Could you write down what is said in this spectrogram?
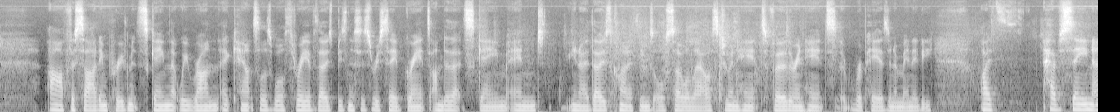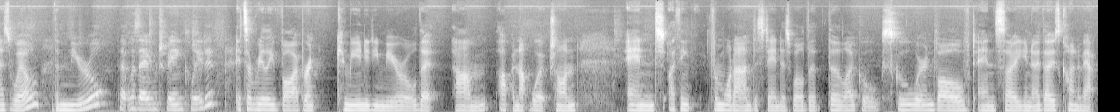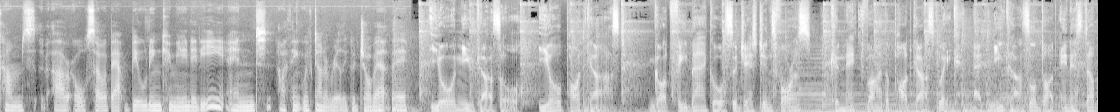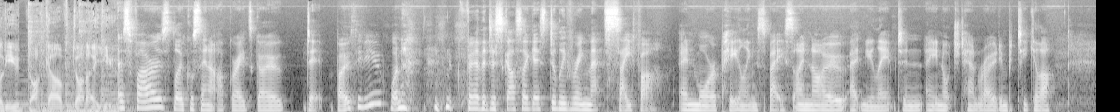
uh, facade improvement scheme that we run at council as well. Three of those businesses receive grants under that scheme, and you know those kind of things also allow us to enhance, further enhance repairs and amenity. I th- have seen as well the mural that was able to be included. It's a really vibrant community mural that um, Up and Up worked on. And I think from what I understand as well, that the local school were involved. And so, you know, those kind of outcomes are also about building community. And I think we've done a really good job out there. Your Newcastle, your podcast. Got feedback or suggestions for us? Connect via the podcast link at newcastle.nsw.gov.au. As far as local centre upgrades go, both of you want to further discuss, I guess, delivering that safer and more appealing space? I know at New Lambton, in Orchardtown Road in particular,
